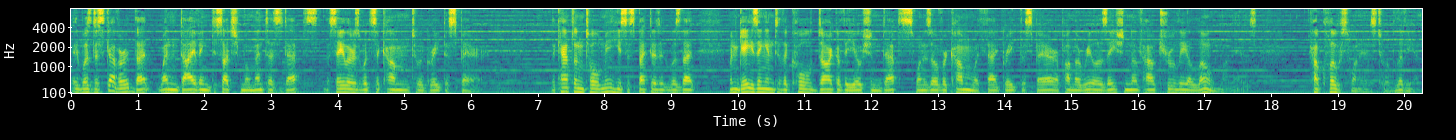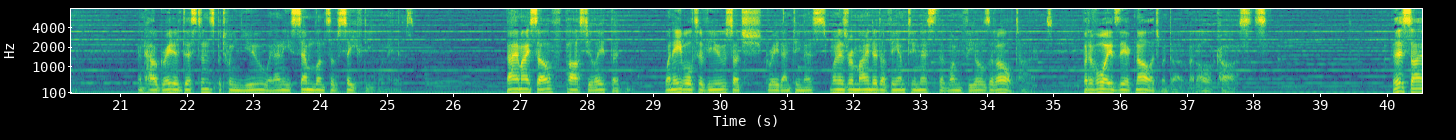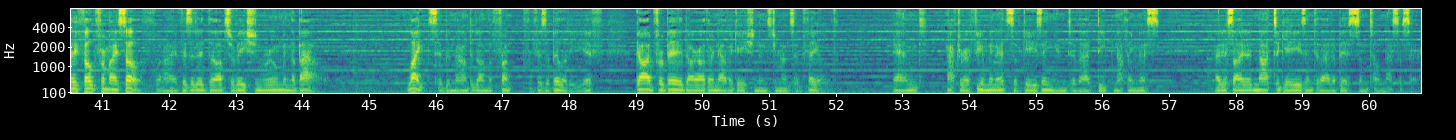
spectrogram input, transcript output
It was discovered that when diving to such momentous depths, the sailors would succumb to a great despair. The captain told me he suspected it was that when gazing into the cold dark of the ocean depths, one is overcome with that great despair upon the realization of how truly alone one is, how close one is to oblivion, and how great a distance between you and any semblance of safety. I myself postulate that when able to view such great emptiness, one is reminded of the emptiness that one feels at all times, but avoids the acknowledgement of at all costs. This I felt for myself when I visited the observation room in the bow. Lights had been mounted on the front for visibility if, God forbid, our other navigation instruments had failed. And, after a few minutes of gazing into that deep nothingness, I decided not to gaze into that abyss until necessary.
